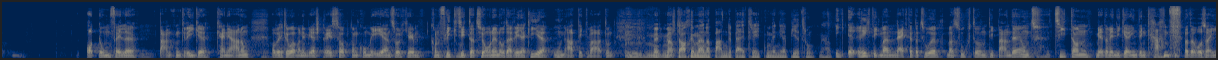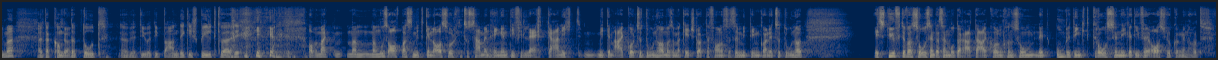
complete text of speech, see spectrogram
Autounfälle, Bandenkriege, keine Ahnung. Aber ich glaube, wenn ich mehr Stress habe, dann komme ich eher an solche Konfliktsituationen oder reagiere unadäquat. Und man möchte auch immer einer Bande beitreten, wenn ihr Bier getrunken habt. Äh, richtig, man neigt ja dazu, man sucht dann die Bande und zieht dann mehr oder weniger in den Kampf oder was auch immer. Da kommt so. der Tod, wird über die Bande gespielt quasi. ja, aber man, man, man muss aufpassen mit genau solchen Zusammenhängen, die vielleicht gar nicht mit dem Alkohol zu tun haben. Also man geht stark davon aus, dass er mit dem gar nicht zu tun hat. Es dürfte aber so sein, dass ein moderater Alkoholkonsum nicht unbedingt große negative Auswirkungen hat.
